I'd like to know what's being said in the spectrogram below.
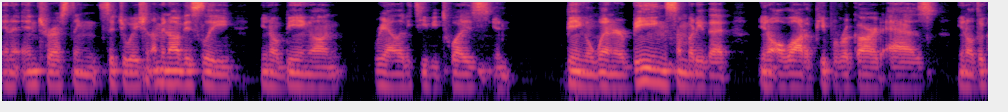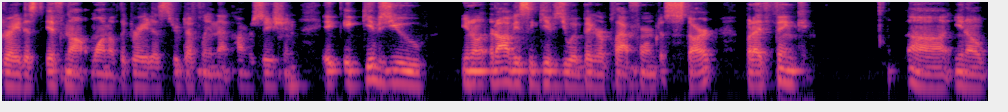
in an interesting situation. I mean, obviously, you know, being on reality TV twice and being a winner, being somebody that you know a lot of people regard as you know the greatest, if not one of the greatest, you're definitely in that conversation. It, it gives you, you know, it obviously gives you a bigger platform to start. But I think, uh, you know,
